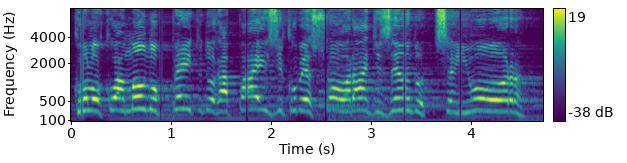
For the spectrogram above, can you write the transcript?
colocou a mão no peito do rapaz e começou a orar, dizendo: Senhor,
